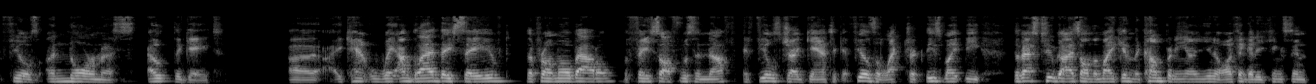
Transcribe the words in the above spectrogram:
feels enormous out the gate. Uh, I can't wait. I'm glad they saved the promo battle. The face off was enough. It feels gigantic. It feels electric. These might be the best two guys on the mic in the company. Uh, you know, I think Eddie Kingston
